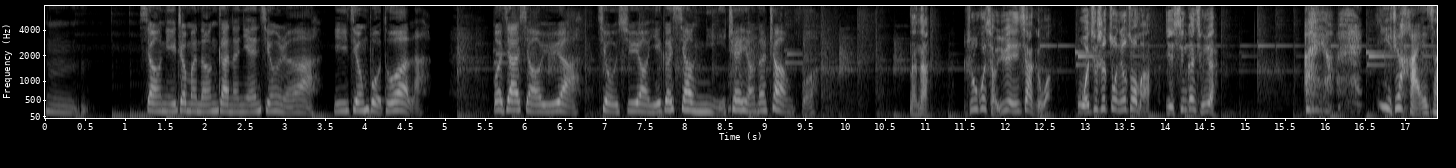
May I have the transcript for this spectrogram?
嗯，像你这么能干的年轻人啊，已经不多了。我家小鱼啊，就需要一个像你这样的丈夫。奶奶，如果小鱼愿意嫁给我，我就是做牛做马也心甘情愿。哎呀，你这孩子，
